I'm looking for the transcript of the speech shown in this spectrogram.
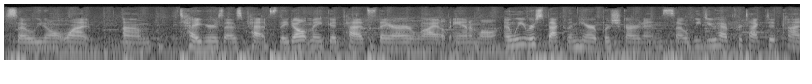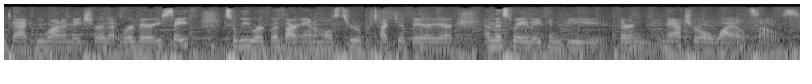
So we don't want um, tigers as pets. They don't make good pets. They are a wild animal. And we respect them here at Busch Gardens. So we do have protected contact. We want to make sure that we're very safe. So we work with our animals through a protective barrier. And this way they can be their natural wild selves.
